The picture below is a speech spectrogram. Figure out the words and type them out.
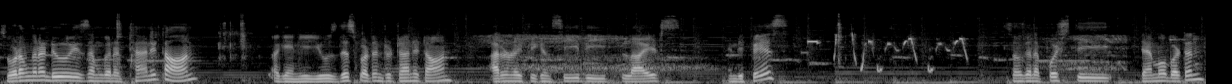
So what I'm gonna do is I'm gonna turn it on again you use this button to turn it on I don't know if you can see the lights in the face so I'm gonna push the demo button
